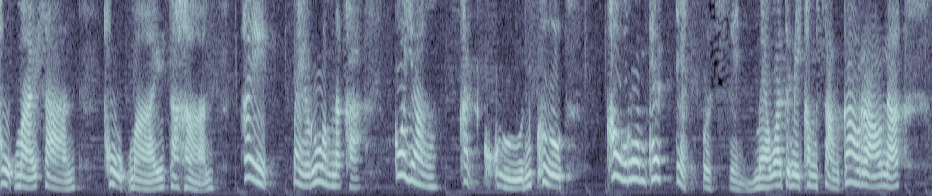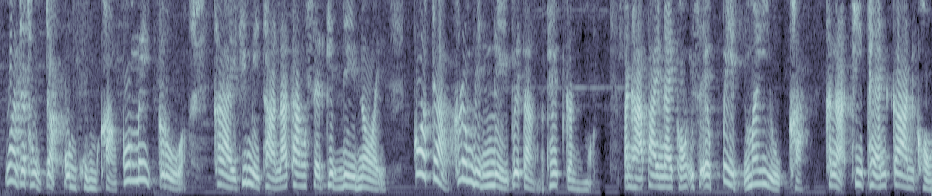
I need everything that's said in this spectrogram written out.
ถูกหมายสาร ถูกหมายทหาร ให้ไปร่วมนะคะ ก็ยังขัดขืนคือ เข้าร่วมแค่ 7%แม้ว่าจะมีคำสั่งก้าวร้าวนะ ว่าจะถูกจับกลุ่มคุมขังก็ไม่กลัว ใครที่มีฐานะทางเศรษฐกิจดีหน่อย ก็จับเครื่องบินหนีไปต่างประเทศกันหมด ปัญหาภายในของอิสราเอลปิดไม่อยู่ค่ะ ขณะที่แผนการของ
